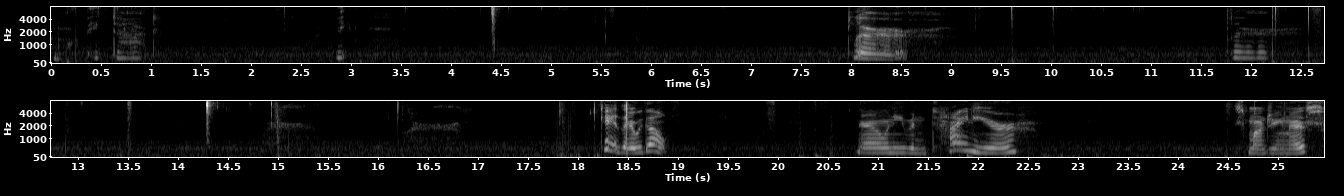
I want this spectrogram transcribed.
One more big dot. Blur. Blur. Okay, there we go. Now an even tinier smudging this.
